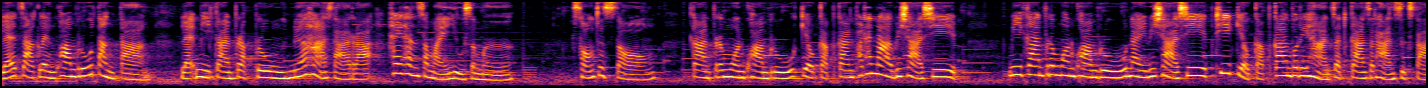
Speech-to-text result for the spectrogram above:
และจากแหล่งความรู้ต่างๆ และมีการปรับปรุงเนื้อหาสาระให้ทันสมัยอยู่เสมอ 2.2 การประมวลความรู้เกี่ยวกับการพัฒนาวิชาชีพ มีการประมวลความรู้ในวิชาชีพที่เกี่ยวกับการบริหารจัดการสถานศึกษา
